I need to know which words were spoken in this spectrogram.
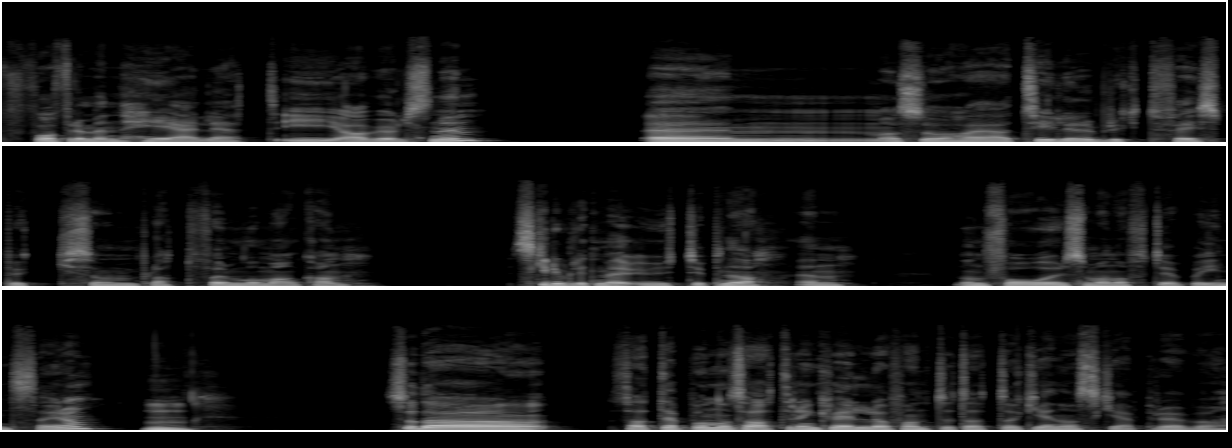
få frem en helhet i avgjørelsen min. Um, og så har jeg tidligere brukt Facebook som plattform hvor man kan skrive litt mer utdypende da, enn noen få ord som man ofte gjør på Instagram. Mm. Så da satt jeg på notater en kveld og fant ut at ok, nå skal jeg prøve å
